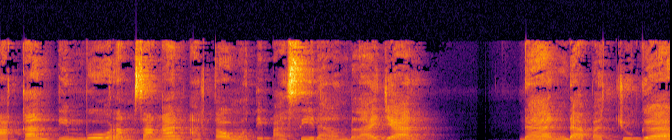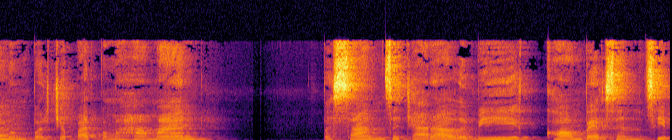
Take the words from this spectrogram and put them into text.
akan timbul rangsangan atau motivasi dalam belajar dan dapat juga mempercepat pemahaman pesan secara lebih komprehensif.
